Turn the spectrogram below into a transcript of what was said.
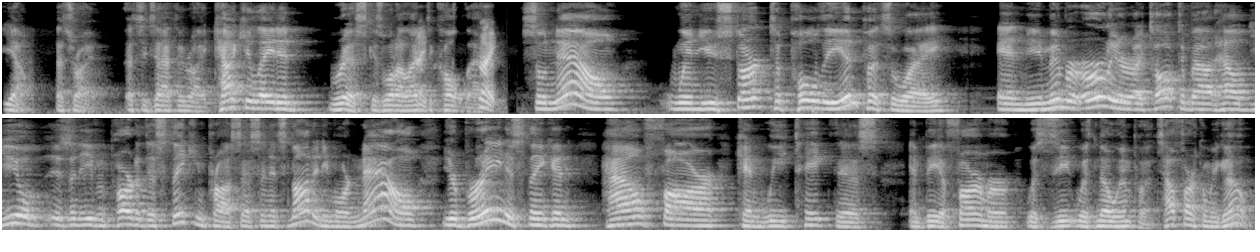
Yeah, that's right. That's exactly right. Calculated risk is what I like right. to call that. Right. So now when you start to pull the inputs away, and you remember earlier I talked about how yield isn't even part of this thinking process, and it's not anymore. Now your brain is thinking, how far can we take this and be a farmer with Z, with no inputs? How far can we go?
